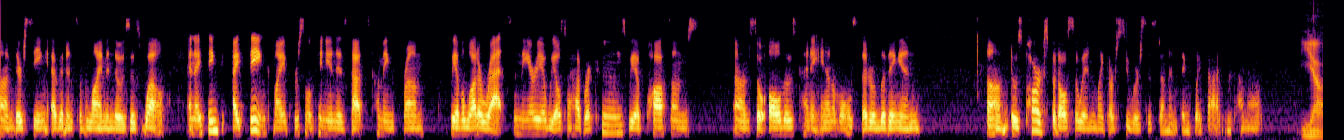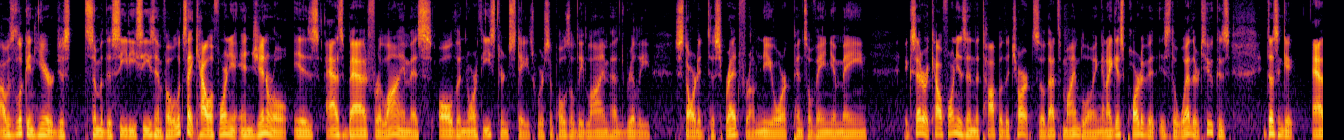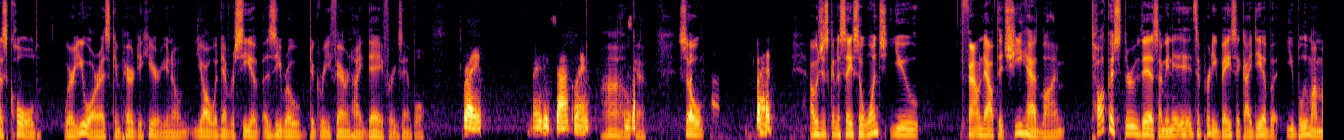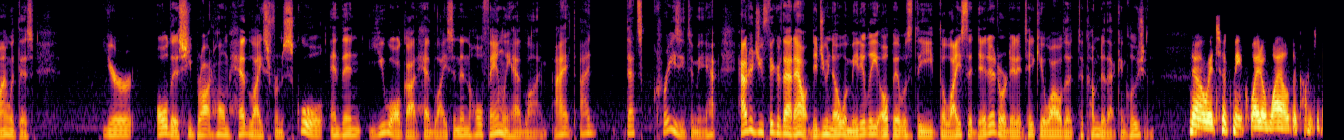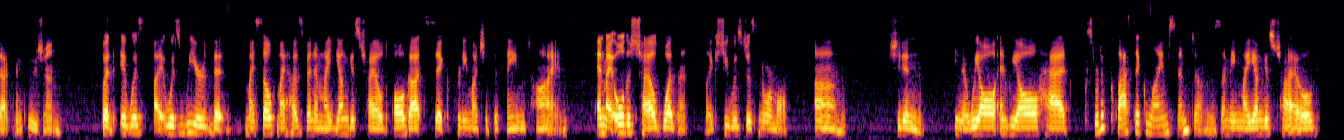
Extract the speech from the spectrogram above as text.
um, they're seeing evidence of Lyme in those as well. And I think I think my personal opinion is that's coming from we have a lot of rats in the area. We also have raccoons. We have possums. Um, so all those kind of animals that are living in um, those parks, but also in like our sewer system and things like that, and come out. Yeah, I was looking here, just some of the CDC's info. It looks like California in general is as bad for Lyme as all the northeastern states where supposedly Lyme had really started to spread from New York, Pennsylvania, Maine, etc. California is in the top of the chart, so that's mind blowing. And I guess part of it is the weather too, because it doesn't get as cold where you are as compared to here. You know, y'all would never see a, a zero degree Fahrenheit day, for example. Right. Right. Exactly. Ah. Okay. So. Go ahead. I was just going to say. So once you found out that she had Lyme, talk us through this. I mean, it, it's a pretty basic idea, but you blew my mind with this. Your oldest, she brought home head lice from school, and then you all got head lice, and then the whole family had Lyme. I, I, that's crazy to me. How, how did you figure that out? Did you know immediately? Oh, it was the the lice that did it, or did it take you a while to to come to that conclusion? No, it took me quite a while to come to that conclusion. But it was it was weird that myself, my husband, and my youngest child all got sick pretty much at the same time. And my oldest child wasn't. Like she was just normal. Um, she didn't, you know, we all, and we all had sort of classic Lyme symptoms. I mean, my youngest child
